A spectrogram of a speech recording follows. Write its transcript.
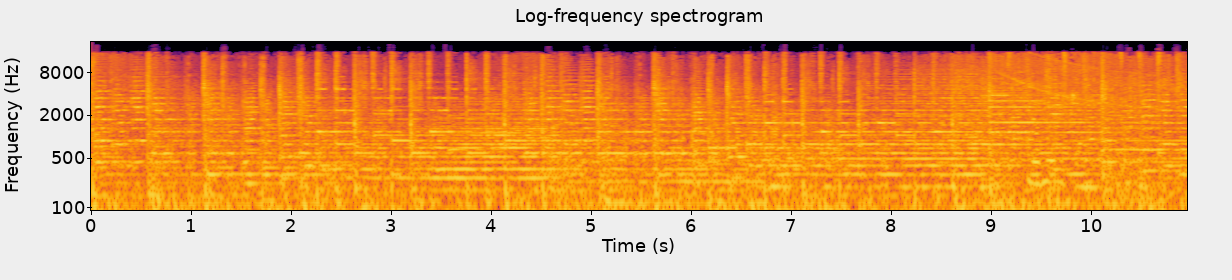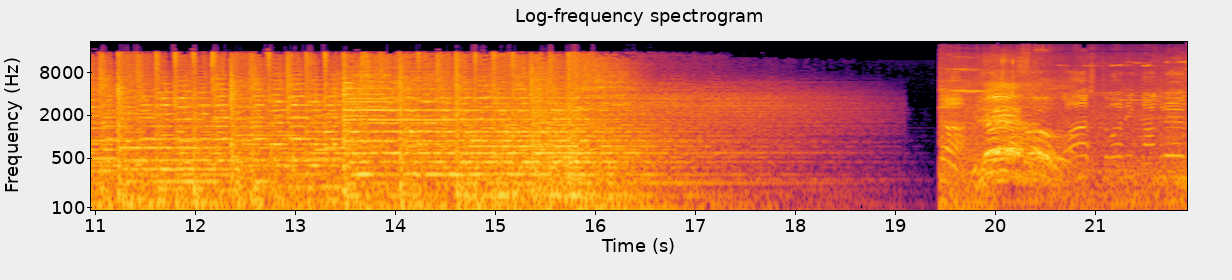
Audio Jungle. राष्ट्रवादी कांग्रेस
